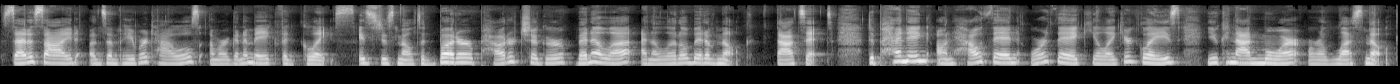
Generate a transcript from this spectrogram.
Set aside on some paper towels and we're gonna make the glaze. It's just melted butter, powdered sugar, vanilla, and a little bit of milk. That's it. Depending on how thin or thick you like your glaze, you can add more or less milk.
